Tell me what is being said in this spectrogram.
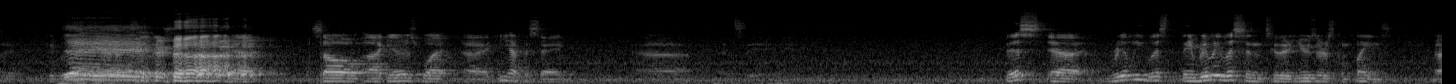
uh, good Yay! yeah. So uh, here's what uh, he had to say. Uh, let's see. This uh, really list. They really listen to their users' complaints. Uh,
